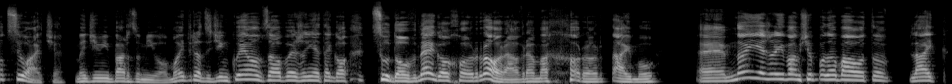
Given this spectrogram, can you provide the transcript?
Podsyłajcie, będzie mi bardzo miło. Moi drodzy, dziękuję wam za obejrzenie tego cudownego horrora w ramach Horror Time'u. No i jeżeli wam się podobało, to like,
